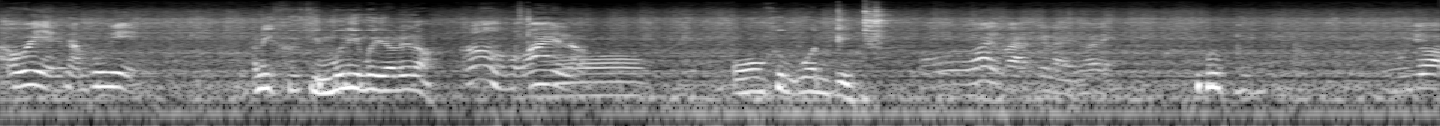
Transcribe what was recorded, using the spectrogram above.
เอาไว้อย่างทำพรุ่งนี้อันนี้คือกินมื้อนี้มื้อเดียวเลยเนาะเออของไอ้เหรออ๋อโอ้คืออ้วนสิโอ้ยว่าคือหลายเลยหมูยอ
